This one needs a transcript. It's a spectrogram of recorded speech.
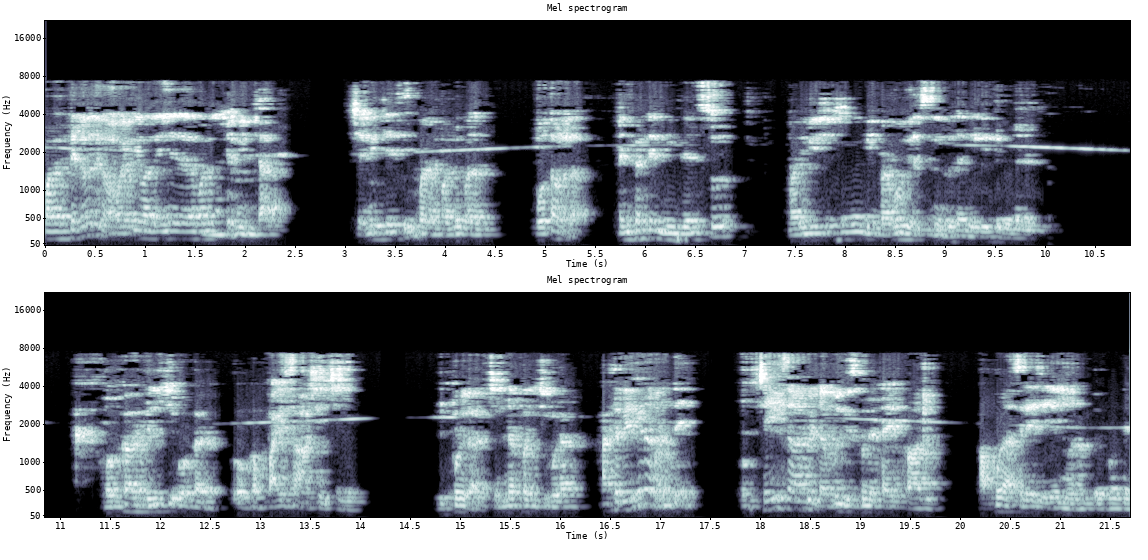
వాళ్ళకి తెలియదు కాబట్టి వాళ్ళు ఏం చేయాలి మనం క్షమించాలి. క్షమించేసి మన మళ్ళీ మనం పోతా ఉండాలి ఎందుకంటే నీకు తెలుసు మరి విశేషంగా నీ ప్రభు తెలుస్తుంది కదా నీ రీతి ఉండదు ఒక పిలిచి ఒక ఒక పైసా ఆశించింది. ఇప్పుడు కాదు చిన్నప్పటి నుంచి కూడా అట్లా పెరిగినాం అంతే. చేయి సాపి డబ్బులు తీసుకునే టైం కాదు. అప్పుడు అసలే చేయం మనం. లేకుంటే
